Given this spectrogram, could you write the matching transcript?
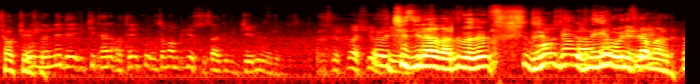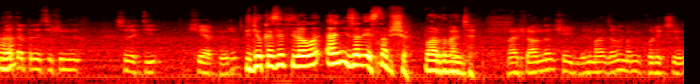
Çok Onun keyifli. önüne de iki tane Atari koy. O zaman biliyorsun sadece bir gemi var. Başka bir Öyle şey çizgiler vardı böyle O bir zamandan nehir oyunu beri falan vardı. Hı. Zaten PlayStation'ı sürekli şey yapıyorum. Video kaset kiralama en güzel esnaf işi vardı bence. Ben şu anda şey benim aynı zamanda ben bir koleksiyonu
